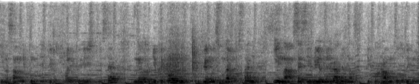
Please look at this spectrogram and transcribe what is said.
ті населені пункти, які розповідають до річних місцев, вони радіоприковані, підтримуються в належному стані. І на сесії районної ради у нас під програму було виділено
